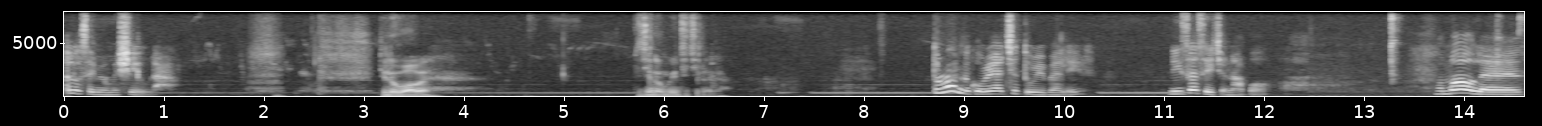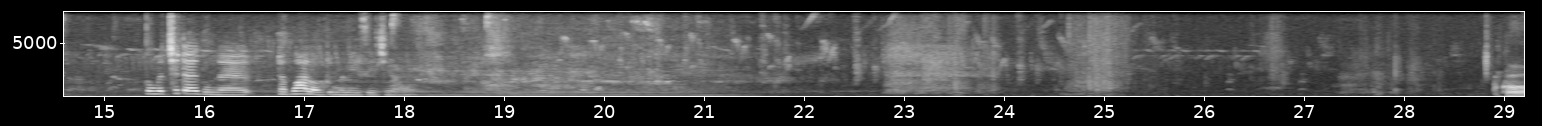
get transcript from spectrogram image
အဲ့လိုစိတ်မျိုးမရှိဘူးလားဒီလိုပါပဲ ဒီကျင်လို့မေးကြည့်ကြည့်လိုက်တာသူတို့ကငကိုရဲကချစ်သူတွေပဲလေနီးဆက်စေချင်တာပေါ့မမကလည်းသူမချစ်တဲ့သူနဲ့တပွားလုံးသူမနေစေချင်ဘူးကို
